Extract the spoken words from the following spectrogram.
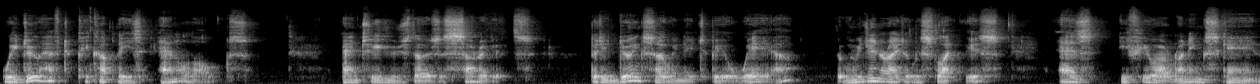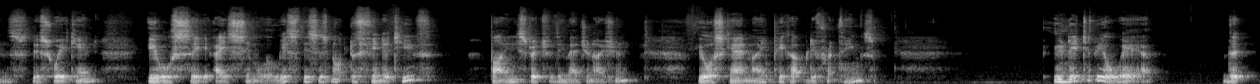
We do have to pick up these analogues and to use those as surrogates. But in doing so, we need to be aware that when we generate a list like this, as if you are running scans this weekend, you will see a similar list. This is not definitive by any stretch of the imagination. Your scan may pick up different things. You need to be aware that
